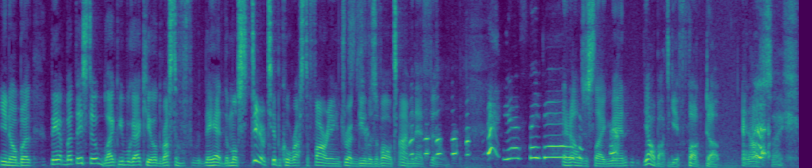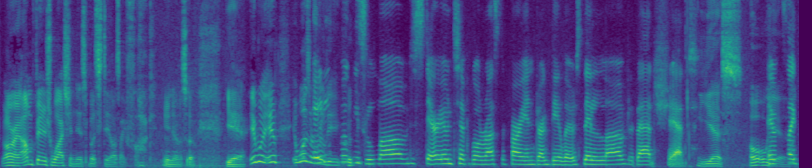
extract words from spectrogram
you know. But they, but they still, black people got killed. Rastaf- they had the most stereotypical Rastafarian drug dealers of all time in that film. yes, they did. And I was just like, man, y'all about to get fucked up. And I was like, all right, I'm finished watching this, but still, I was like, fuck, you know. So, yeah, it was it, it wasn't 80s really. movies loved stereotypical Rastafarian drug dealers. They loved that shit. Yes. Oh, oh It yeah. was like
